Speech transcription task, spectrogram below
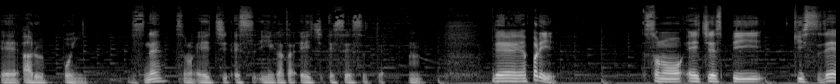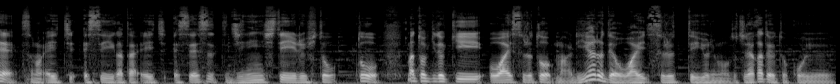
えー、あるっぽいんですね。その HSE 型 HSS って。うん、でやっぱりその HSP 気質でその HSE 型 HSS って自認している人と、まあ、時々お会いすると、まあ、リアルでお会いするっていうよりもどちらかというとこういう、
